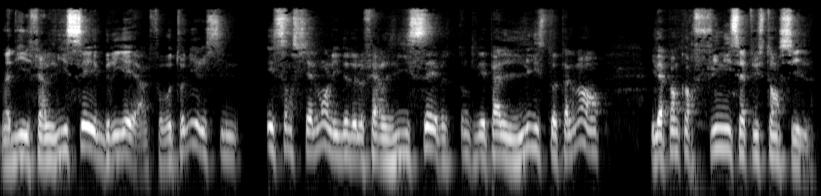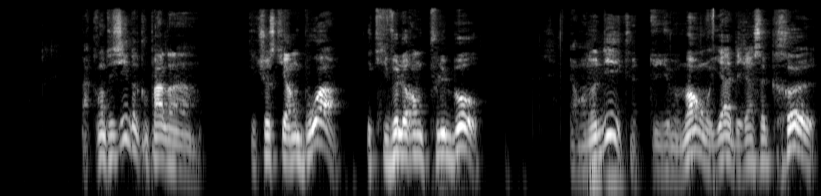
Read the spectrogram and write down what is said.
on a dit faire lisser et briller. Il faut retenir ici essentiellement l'idée de le faire lisser, parce que tant qu'il n'est pas lisse totalement, il n'a pas encore fini cet ustensile. Par contre ici, on parle d'un quelque chose qui est en bois et qui veut le rendre plus beau. Et on nous dit que du moment où il y a déjà ce creux,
